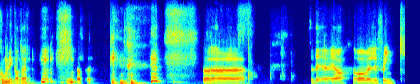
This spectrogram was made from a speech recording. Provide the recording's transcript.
Kommunikatør? Kommunikatør. så, eh, så det, ja, og veldig flink.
